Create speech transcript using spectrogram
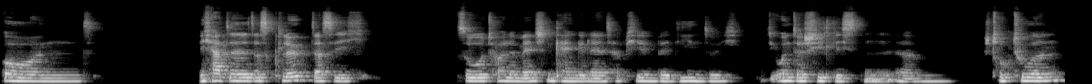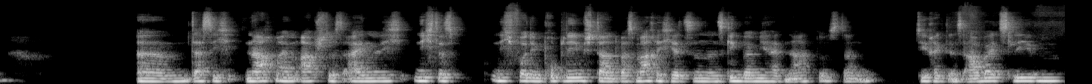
Und ich hatte das Glück, dass ich so tolle Menschen kennengelernt habe hier in Berlin durch die unterschiedlichsten ähm, Strukturen, ähm, dass ich nach meinem Abschluss eigentlich nicht das nicht vor dem Problem stand, was mache ich jetzt, sondern es ging bei mir halt nahtlos dann direkt ins Arbeitsleben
